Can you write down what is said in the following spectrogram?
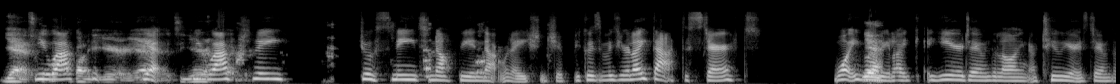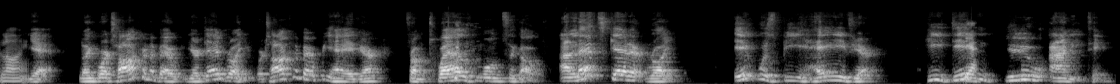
Yeah, it's You you act- about a year. Yeah, yeah, it's a year. you actually just need to not be in that relationship because if you're like that at the start, what are you gonna Yeah. be like a year down the line or two years down the line? Yeah, like we're talking about, you're dead right. We're talking about behavior from 12 months ago. And let's get it right. It was behavior. He didn't do anything.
